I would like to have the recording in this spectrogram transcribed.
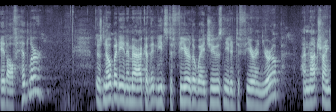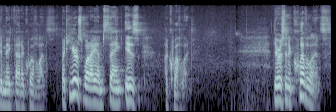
Adolf Hitler there's nobody in America that needs to fear the way Jews needed to fear in Europe. I'm not trying to make that equivalence. But here's what I am saying is equivalent. There is an equivalence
